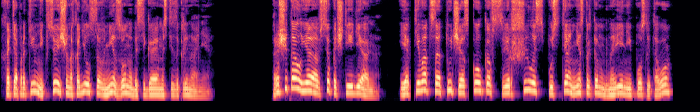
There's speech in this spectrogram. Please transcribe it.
Хотя противник все еще находился вне зоны досягаемости заклинания. Рассчитал я все почти идеально, и активация тучи осколков свершилась спустя несколько мгновений после того,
